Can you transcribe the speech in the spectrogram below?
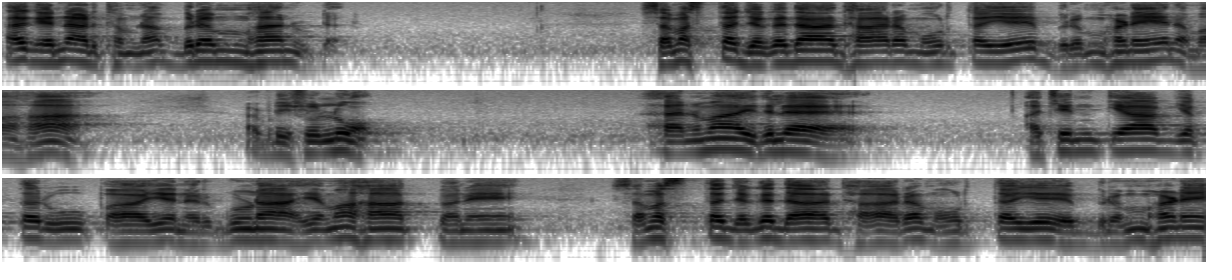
அதுக்கு என்ன அர்த்தம்னா பிரம்மான்னு விட்டார் சமஸ்த ஜெகதாதார மூர்த்தையே பிரம்மணே நமஹா. அப்படி சொல்லுவோம். அதுமா இதில் அச்சிந்தியாவியக்த ரூபாய நிர்குணாய மகாத்மனே சமஸ்த ஜெகதாதார மூர்த்தையே பிரம்மணே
